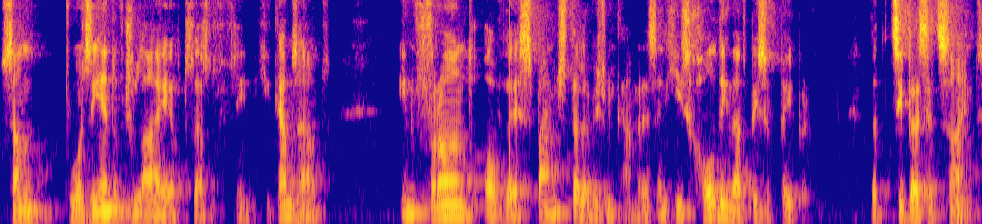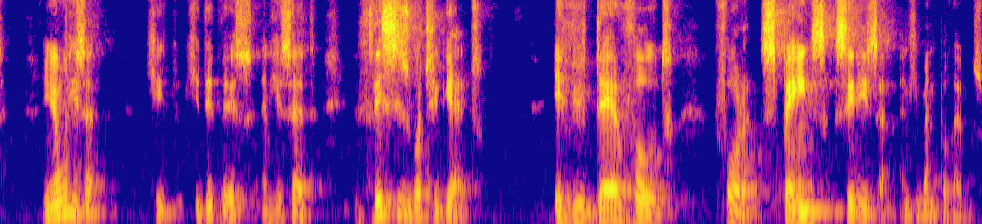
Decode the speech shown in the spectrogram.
some towards the end of July of 2015, he comes out in front of the Spanish television cameras and he's holding that piece of paper that Tsipras had signed. You know what he said? He, he did this and he said, This is what you get if you dare vote for Spain's Syriza. And he meant Podemos.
